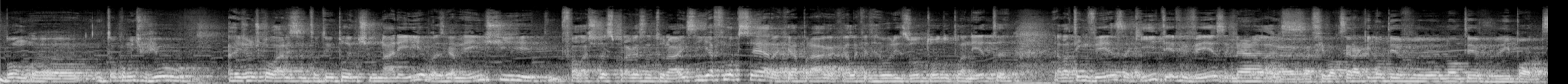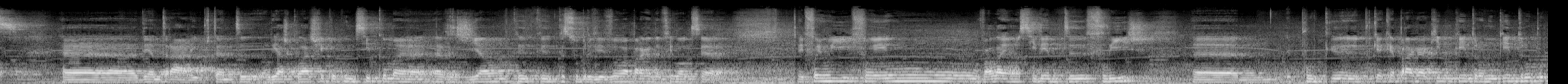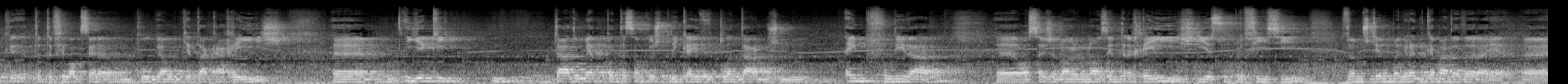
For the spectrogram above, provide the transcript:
Bom, uh, então como a gente viu, a região de Colares então tem o plantio na areia, basicamente, falaste das pragas naturais e a filoxera, que é a praga, aquela que aterrorizou todo o planeta, ela tem vez aqui, teve vez aqui não, em Colares? a, a filoxera aqui não teve, não teve hipótese. Uh, de entrar e portanto aliás Colares ficou conhecido como a, a região que, que, que, sobreviveu à praga da filoxera e foi um, foi um, vai lá, um acidente feliz Uh, porque, porque é que a praga aqui nunca entrou? Nunca entrou porque portanto, a filoxera é um pulgão que ataca a raiz uh, e aqui, dado o método de plantação que eu expliquei de plantarmos em profundidade, ou seja, nós, entre a raiz e a superfície vamos ter uma grande camada de areia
